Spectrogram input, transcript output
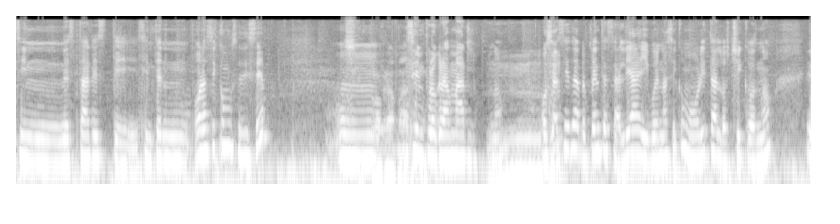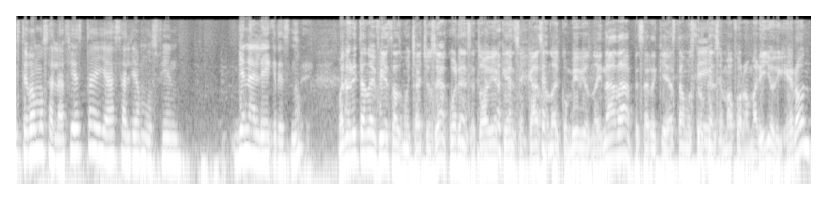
sin estar, este, sin ten, ahora sí, ¿cómo se dice? Sin Mm, programarlo. Sin programarlo, ¿no? Mm, O sea, así de repente salía y bueno, así como ahorita los chicos, ¿no? Este, vamos a la fiesta y ya salíamos bien, bien alegres, ¿no? Bueno, ahorita no hay fiestas, muchachos, ¿eh? acuérdense, todavía quédense en casa, no hay convivios, no hay nada, a pesar de que ya estamos, creo que en semáforo amarillo, dijeron,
